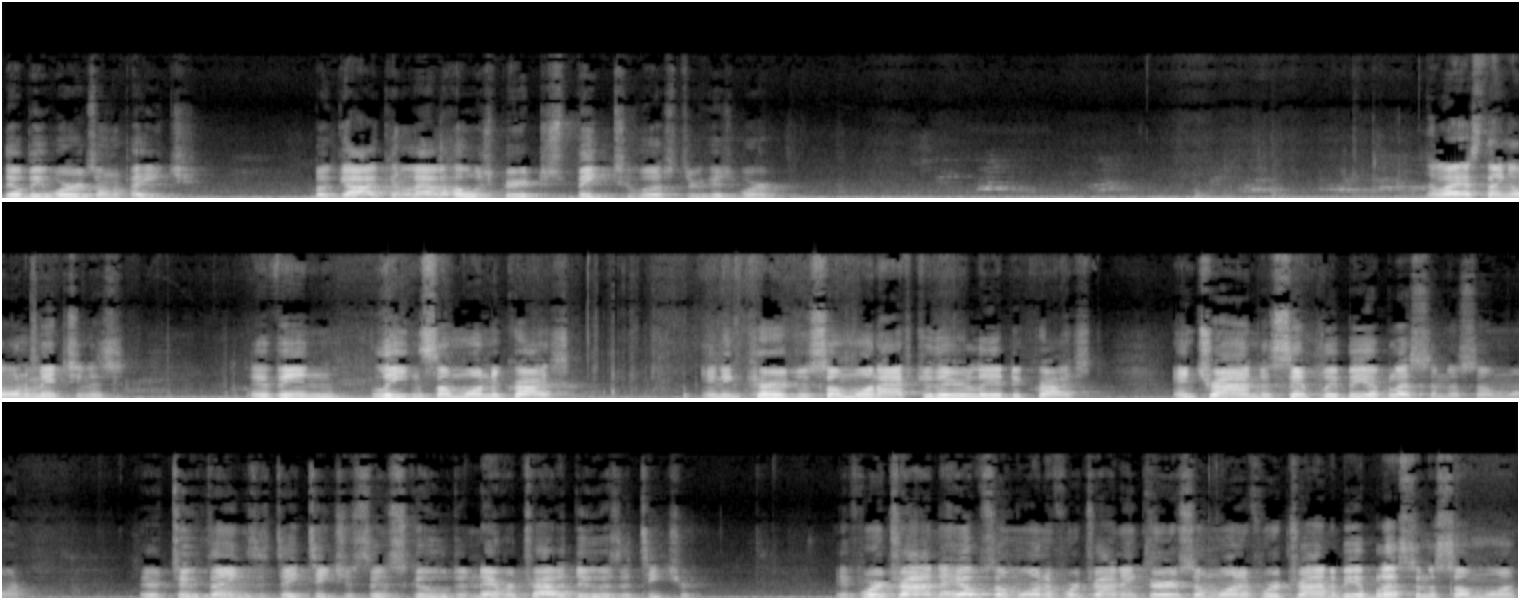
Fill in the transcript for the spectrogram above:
There'll be words on a page. But God can allow the Holy Spirit to speak to us through His Word. The last thing I want to mention is if in leading someone to Christ and encouraging someone after they're led to Christ and trying to simply be a blessing to someone, there are two things that they teach us in school to never try to do as a teacher. If we're trying to help someone, if we're trying to encourage someone, if we're trying to be a blessing to someone,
